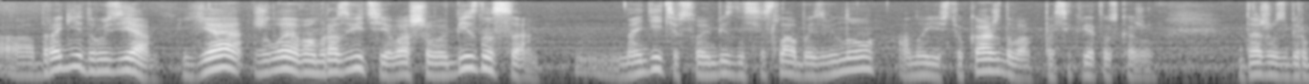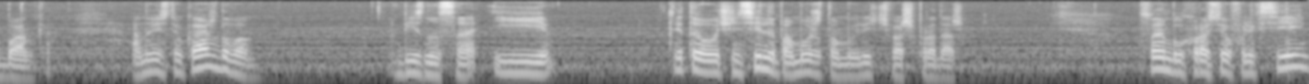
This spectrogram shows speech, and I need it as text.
А, дорогие друзья, я желаю вам развития вашего бизнеса. Найдите в своем бизнесе слабое звено, оно есть у каждого, по секрету скажу, даже у Сбербанка. Оно есть у каждого, бизнеса, и это очень сильно поможет вам увеличить ваши продажи. С вами был Хурасев Алексей.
